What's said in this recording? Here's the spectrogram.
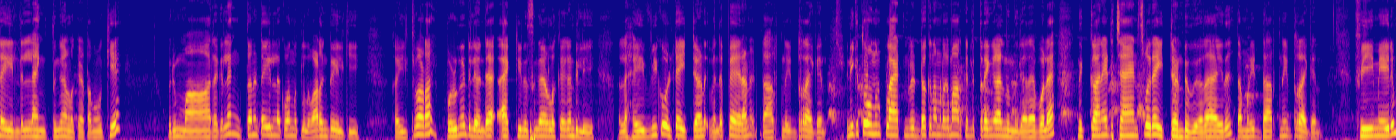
ടൈലിന്റെ ലെങ്ത്തും കാര്യങ്ങളൊക്കെ കേട്ടോ നോക്കിയേ ഒരു മാരക ലെങ്ത്താണ് ടൈലിനൊക്കെ വന്നിട്ടുള്ളത്. വാടക ടൈലിക്ക് കയ്യിലേക്ക് വാടാ. ഇപ്പോഴും കണ്ടില്ലേ എന്റെ ആക്റ്റീവ്നെസ്സും കാര്യങ്ങളൊക്കെ കണ്ടില്ലേ? നല്ല ഹെവി ക്വാളിറ്റി ഐറ്റാണ് ഇവന്റെ പേരാണ് ഡാർക്ക് നൈറ്റ് ഡ്രാഗൻ എനിക്ക് തോന്നുന്നു പ്ലാറ്റിനം റെഡൊക്കെ നമ്മുടെ മാർക്കറ്റിൽ ഇത്രയും കാലം നിന്നില്ല? അതേപോലെ നിൽക്കാനായിട്ട് ചാൻസുള്ള ഒരു ഉണ്ട് ഇത്. അതായത് നമ്മൾ ഈ ഡാർക്ക് നൈറ്റ് ഡ്രാഗൻ ഫീമെയിലും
